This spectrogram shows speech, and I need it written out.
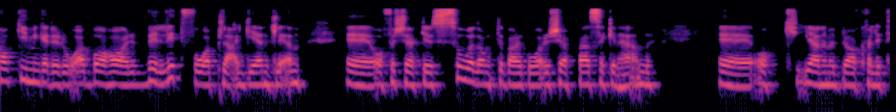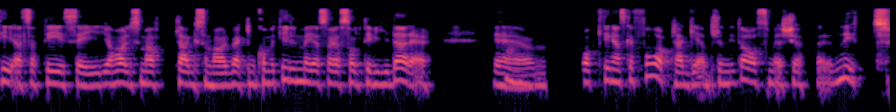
och i min garderob och har väldigt få plagg egentligen eh, och försöker så långt det bara går köpa second hand eh, och gärna med bra kvalitet. Alltså att det är sig, jag har liksom haft plagg som har verkligen kommit till mig och så har jag sålt det vidare. Mm. Ehm, och det är ganska få plagg egentligen idag som jag köper nytt.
